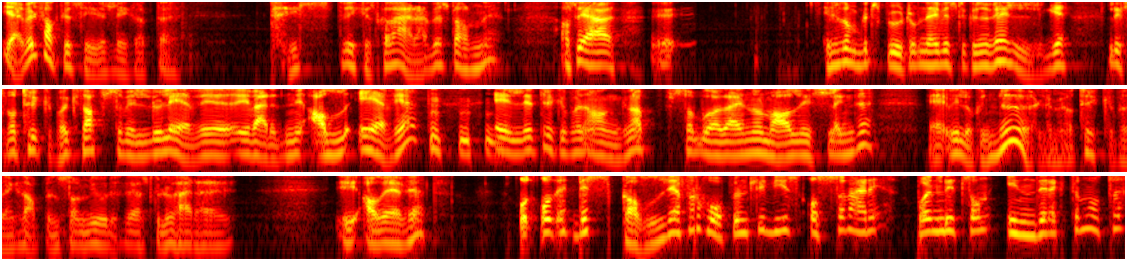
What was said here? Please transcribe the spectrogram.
Jeg vil faktisk si det slik at det er trist vi ikke skal være her bestandig. Altså, jeg eh, liksom blitt spurt om det, hvis du kunne velge liksom å trykke på en knapp, så ville du leve i, i verden i all evighet, eller trykke på en annen knapp som ga deg en normal livslengde. Jeg ville jo ikke nøle med å trykke på den knappen som gjorde at jeg skulle være her i all evighet. Og, og det, det skal jeg forhåpentligvis også være, på en litt sånn indirekte måte,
